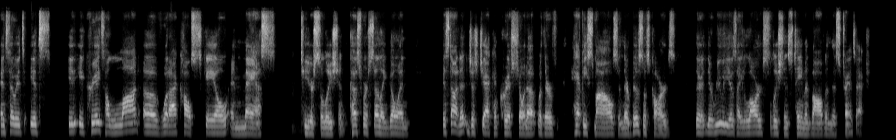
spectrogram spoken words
And so it's it's it, it creates a lot of what I call scale and mass to mm-hmm. your solution. Customers suddenly going, it's not just Jack and Chris showing up with their happy smiles and their business cards. There, there really is a large solutions team involved in this transaction.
